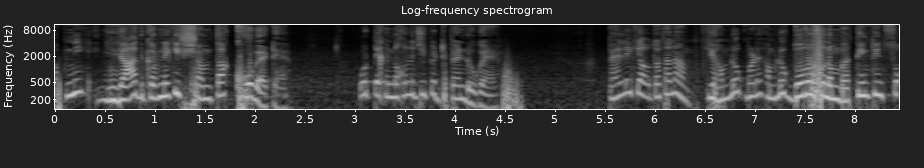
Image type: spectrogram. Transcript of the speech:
अपनी याद करने की क्षमता खो बैठे हैं। वो टेक्नोलॉजी पे डिपेंड हो गए हैं। पहले क्या होता था ना कि हम लोग बड़े, हम लोग दो दो सौ नंबर तीन तीन सौ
